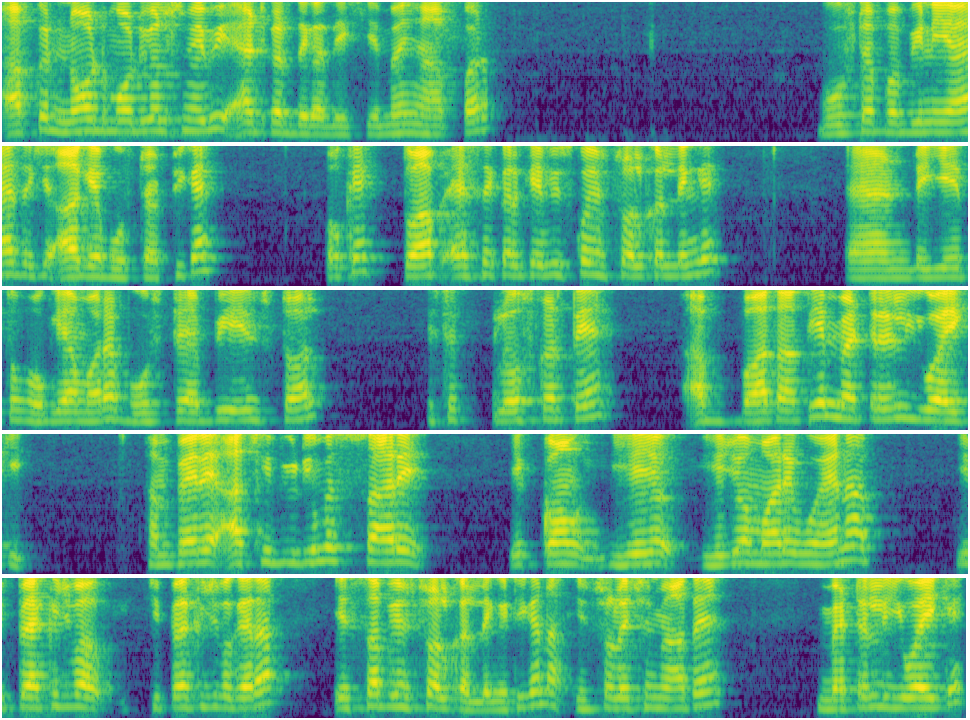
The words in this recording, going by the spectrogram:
आपके नोड मॉड्यूल्स में भी ऐड कर देगा। देखिए, मैं यहाँ पर बूस्टअप अभी नहीं आया, देखिए, आ गया बूस्टअप ठीक है? ओके तो आप ऐसे करके भी इसको इंस्टॉल कर लेंगे। एंड ये तो हो गया हमारा बूस्टअप भी इंस्टॉल इसे क्लोज करते हैं। अब बात आती है मटेरियल यूआई की। हम पहले आज की वीडियो में सारे ये कॉम ये जो ये जो हमारे वो है ना, ये पैकेज ये पैकेज वगैरह, ये सब इंस्टॉल कर लेंगे, ठीक है ना? इंस्टॉलेशन में आते हैं मटेरियल यूआई के।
